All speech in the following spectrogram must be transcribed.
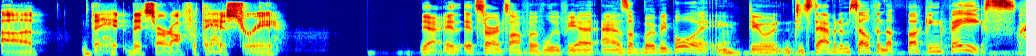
uh, the that started off with the history. yeah. It, it starts off with Luffy as a baby boy doing stabbing himself in the fucking face.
